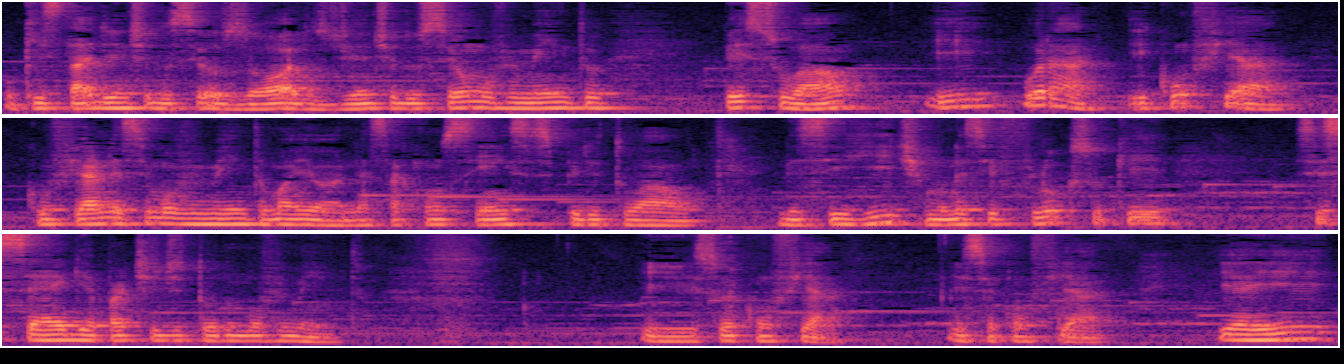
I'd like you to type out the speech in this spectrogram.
o que está diante dos seus olhos, diante do seu movimento pessoal e orar e confiar. Confiar nesse movimento maior, nessa consciência espiritual, nesse ritmo, nesse fluxo que se segue a partir de todo o movimento. E isso é confiar. Isso é confiar. E aí,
